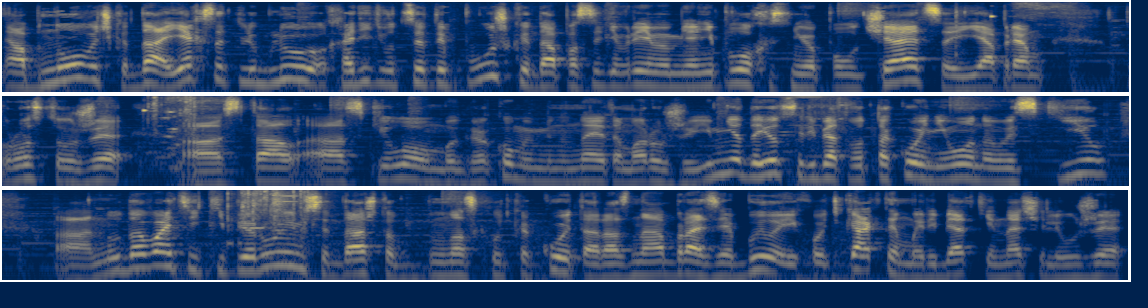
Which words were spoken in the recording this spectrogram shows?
обновочка. Да, я, кстати, люблю ходить вот с этой пушкой. Да, в последнее время у меня неплохо с нее получается. И я прям просто уже а, стал а, скилловым игроком именно на этом оружии. И мне дается, ребят, вот такой неоновый скилл. А, ну, давайте экипируемся, да, чтобы у нас хоть какое-то разнообразие было. И хоть как-то мы, ребятки, начали уже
